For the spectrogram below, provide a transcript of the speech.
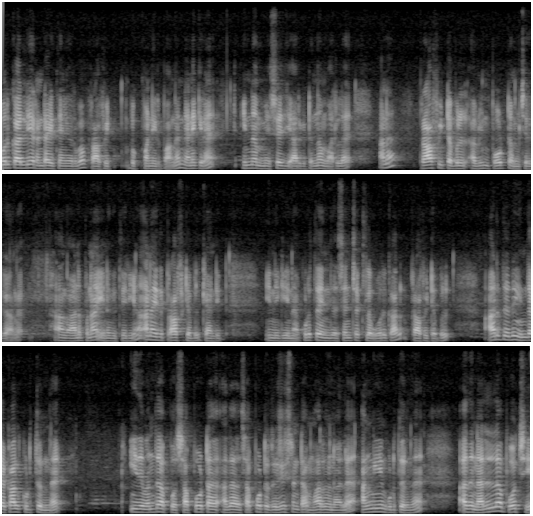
ஒரு கால்லேயே ரெண்டாயிரத்தி ஐநூறுரூபா ப்ராஃபிட் புக் பண்ணியிருப்பாங்கன்னு நினைக்கிறேன். இன்னும் மெசேஜ் யார்கிட்ட தான் வரல. ஆனால் ப்ராஃபிட்டபிள் அப்படின்னு போட்டு அமைச்சிருக்காங்க. அங்கே அனுப்புனா எனக்கு தெரியும். ஆனால் இது ப்ராஃபிட்டபிள் கேண்டிட் இன்றைக்கி நான் கொடுத்த இந்த சென்செக்ஸில் ஒரு கால் ப்ராஃபிட்டபிள் அடுத்தது இந்த கால் கொடுத்துருந்தேன். இது வந்து அப்போது சப்போர்ட்டாக அதாவது சப்போர்ட் ரெசிஸ்டண்ட்டாக மாறுறதுனால அங்கேயும் கொடுத்துருந்தேன். அது நல்லா போச்சு.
